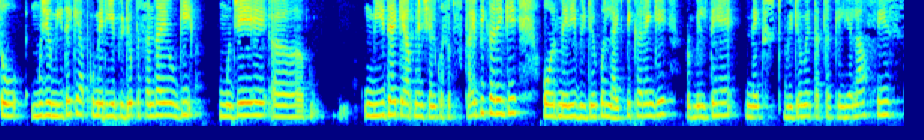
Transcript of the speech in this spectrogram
तो मुझे उम्मीद है कि आपको मेरी ये वीडियो पसंद आई होगी। मुझे उम्मीद है कि आप मेरे चैनल को सब्सक्राइब भी करेंगे और मेरी वीडियो को लाइक भी करेंगे। और मिलते हैं नेक्स्ट वीडियो में। तब तक के लिए अल्लाह हाफिज़।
